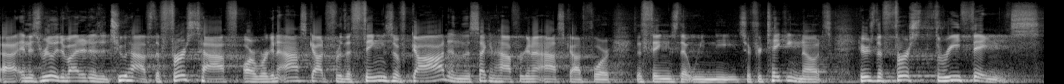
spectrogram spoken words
Uh, and it's really divided into two halves. The first half are we're going to ask God for the things of God, and the second half we're going to ask God for the things that we need. So if you're taking notes, here's the first three things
